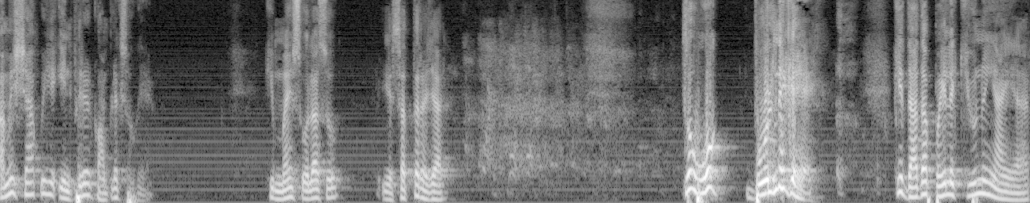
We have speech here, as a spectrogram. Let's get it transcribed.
अमित शाह को ये इंफीरियर कॉम्प्लेक्स हो गया कि मैं 1600 ये सत्तर हज़ार। तो वो बोलने गए कि दादा पहले क्यों नहीं आए यार?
